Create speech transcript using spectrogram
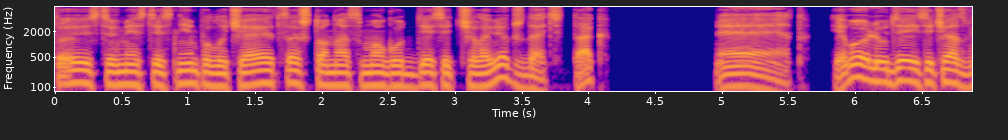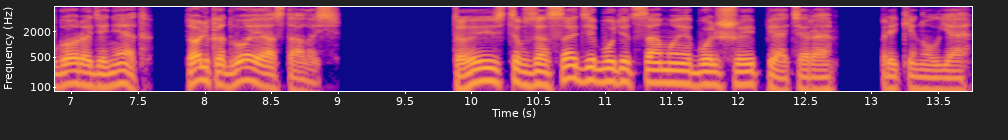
То есть вместе с ним получается, что нас могут десять человек ждать, так? Нет, его людей сейчас в городе нет, только двое осталось. То есть в засаде будет самое большее пятеро, прикинул я.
